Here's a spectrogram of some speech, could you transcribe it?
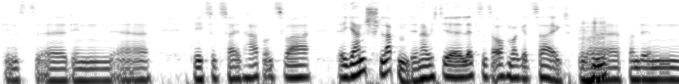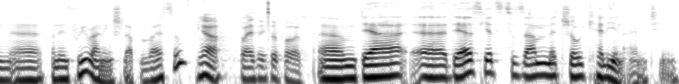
den, es, äh, den, äh, den ich zurzeit habe. Und zwar der Jan Schlappen, den habe ich dir letztens auch mal gezeigt, von, Mhm. äh, von den, äh, von den Freerunning-Schlappen, weißt du? Ja, weiß ich sofort. Ähm, der, äh, der ist jetzt zusammen mit Joey Kelly in einem Team.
